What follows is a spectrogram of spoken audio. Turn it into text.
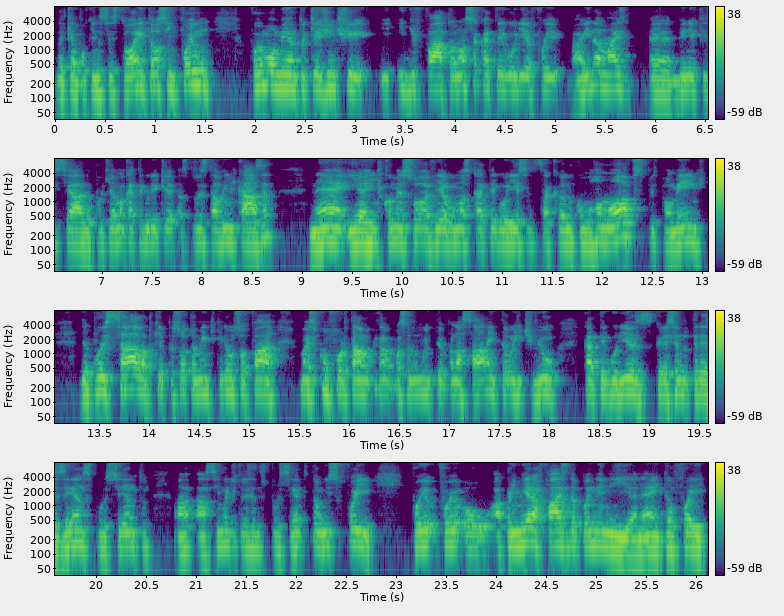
daqui a pouquinho nessa história. Então assim foi um foi um momento que a gente, e, de fato, a nossa categoria foi ainda mais é, beneficiada, porque é uma categoria que as pessoas estavam em casa, né? E a gente começou a ver algumas categorias se destacando, como home office, principalmente, depois sala, porque a pessoa também queria um sofá mais confortável, porque estava passando muito tempo na sala, então a gente viu categorias crescendo 300%, acima de 300%, então isso foi, foi, foi a primeira fase da pandemia, né? Então foi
